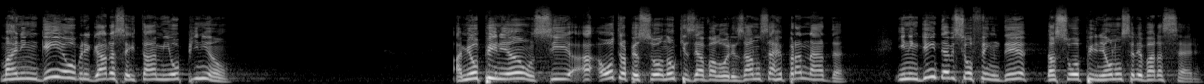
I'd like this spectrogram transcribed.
mas ninguém é obrigado a aceitar a minha opinião. A minha opinião, se a outra pessoa não quiser valorizar, não serve para nada. E ninguém deve se ofender da sua opinião não ser levada a sério.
